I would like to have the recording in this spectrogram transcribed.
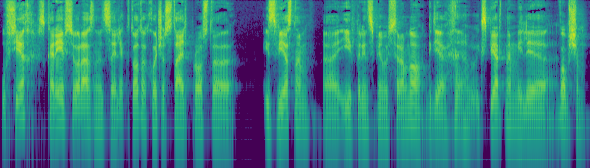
У всех, скорее всего, разные цели. Кто-то хочет стать просто известным, э, и, в принципе, мы все равно, где экспертным или, в общем,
